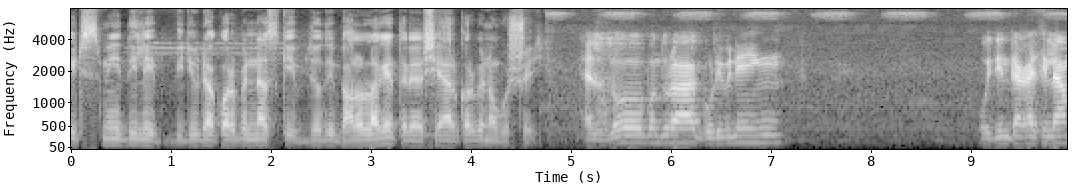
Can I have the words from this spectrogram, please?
ইটস মি দিলীপ ভিডিওটা করবেন না স্কিপ যদি ভালো লাগে, তাহলে শেয়ার করবেন অবশ্যই। হ্যালো বন্ধুরা। গুড ইভিনিং ওই দিন দেখাইছিলাম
